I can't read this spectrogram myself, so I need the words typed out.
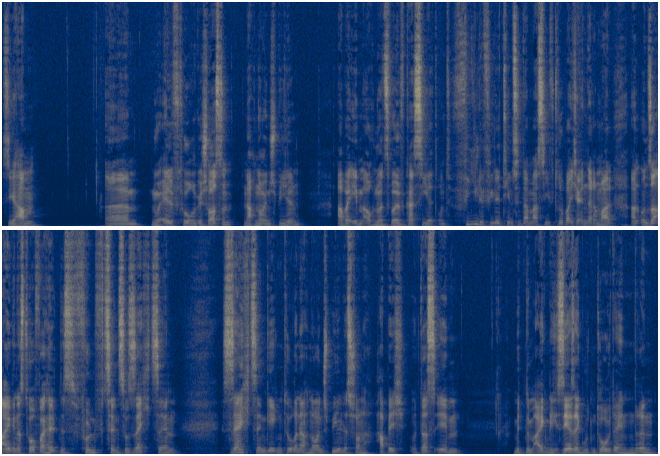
Sie haben ähm, nur elf Tore geschossen nach neun Spielen, aber eben auch nur zwölf kassiert. Und viele, viele Teams sind da massiv drüber. Ich erinnere mal an unser eigenes Torverhältnis 15 zu 16. 16 Gegentore nach neun Spielen, das ist schon happig. Und das eben mit einem eigentlich sehr, sehr guten Torhüter hinten drin,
